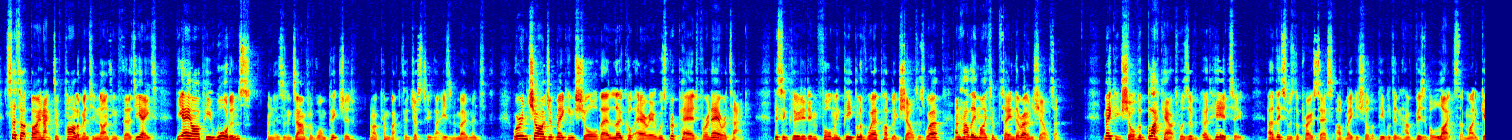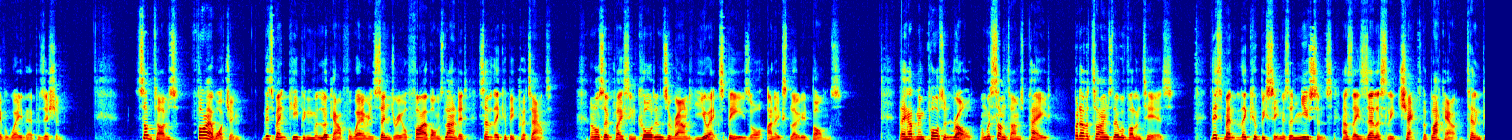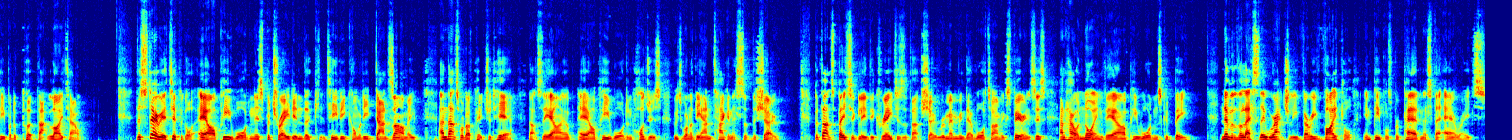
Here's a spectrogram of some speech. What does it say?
Set up by an Act of Parliament in 1938, the ARP Wardens, and there's an example of one pictured, and I'll come back to just who that is in a moment, were in charge of making sure their local area was prepared for an air attack. This included informing people of where public shelters were and how they might obtain their own shelter. Making sure the blackout was adhered to. Uh, this was the process of making sure that people didn't have visible lights that might give away their position. Sometimes fire watching. This meant keeping a lookout for where incendiary or fire bombs landed so that they could be put out. and also placing cordons around UXBs or unexploded bombs. They had an important role and were sometimes paid, but other times they were volunteers. This meant that they could be seen as a nuisance as they zealously checked the blackout, telling people to put that light out. The stereotypical ARP warden is portrayed in the TV comedy Dad's Army, and that's what I've pictured here. That's the ARP warden Hodges, who's one of the antagonists of the show. But that's basically the creators of that show remembering their wartime experiences and how annoying the ARP wardens could be. Nevertheless, they were actually very vital in people's preparedness for air raids.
